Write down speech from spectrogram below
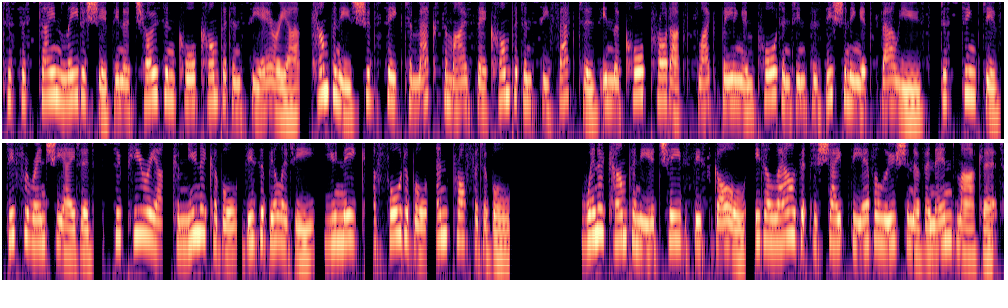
To sustain leadership in a chosen core competency area, companies should seek to maximize their competency factors in the core products like being important in positioning its values, distinctive, differentiated, superior, communicative communicable visibility, unique, affordable, and profitable. When a company achieves this goal, it allows it to shape the evolution of an end market.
